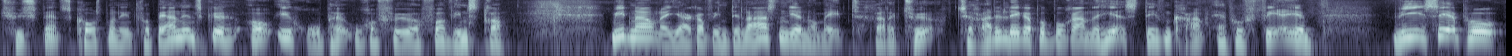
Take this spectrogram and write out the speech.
Tysklands korrespondent for Berlinske og Europaordfører for Venstre. Mit navn er Jakob Vinde Larsen. Jeg er normalt redaktør til rettelægger på programmet her. Steffen Kram er på ferie. Vi ser på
